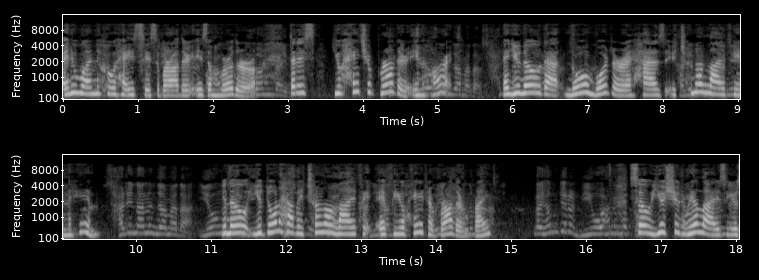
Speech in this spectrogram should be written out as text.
anyone who hates his brother is a murderer. That is, you hate your brother in heart. And you know that no murderer has eternal life in him. You know, you don't have eternal life if you hate a brother, right? So you should realize your,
